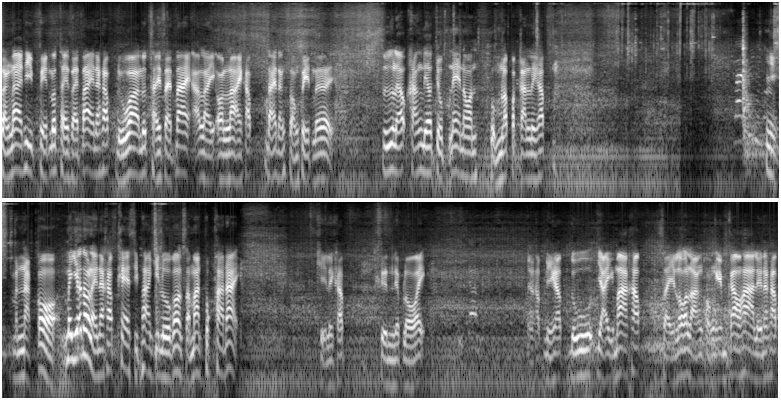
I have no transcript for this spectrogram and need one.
สั่งได้ที่เพจรถไถสายใต้นะครับ หรือว่ารถไถสายใต้อะไรออนไลน์ครับ ได้ทั้ง2เพจเลย ซื้อแล้วครั้งเดียวจบแน่นอน ผมรับประกันเลยครับ นี่มันหนักก็ไม่เยอะเท่าไหร่นะครับ แค่ 15 กิโลก็สามารถพกพาได้เคเลยครับ ขึ้นเรียบร้อย นะครับนี่ครับดูใหญ่มากครับ ใส่ล้อหลังของ M95 เลยนะครับ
